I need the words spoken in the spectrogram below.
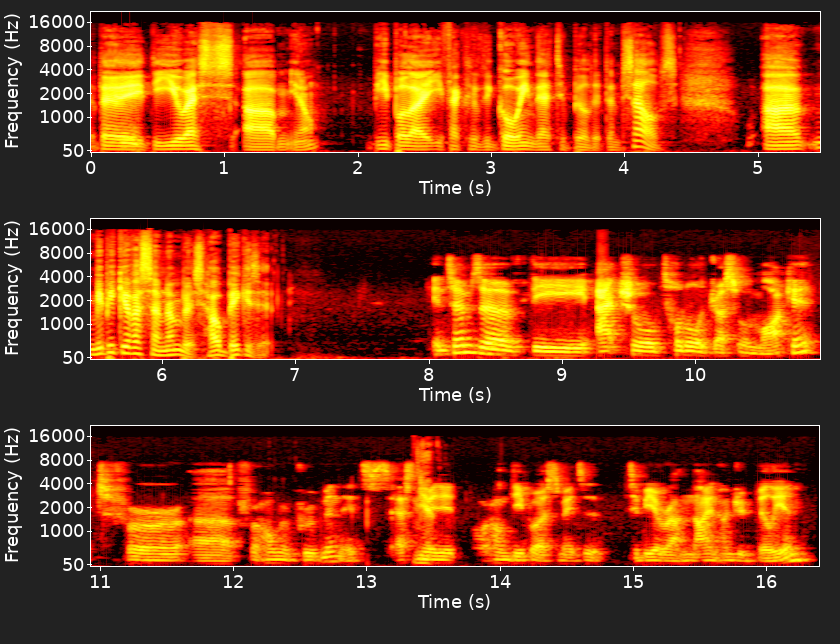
the mm. the US, um, you know, people are effectively going there to build it themselves. Uh, maybe give us some numbers. How big is it? In terms of the actual total addressable market for uh, for home improvement, it's estimated or Home Depot estimates it to be around 900 billion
